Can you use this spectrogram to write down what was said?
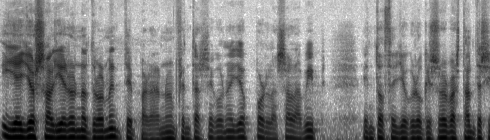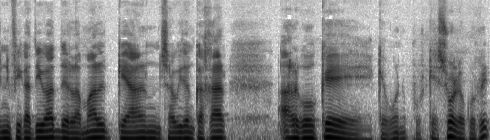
y ellos salieron naturalmente para no enfrentarse con ellos por la sala VIP. Entonces yo creo que eso es bastante significativa de la mal que han sabido encajar algo que, que bueno, pues que suele ocurrir.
